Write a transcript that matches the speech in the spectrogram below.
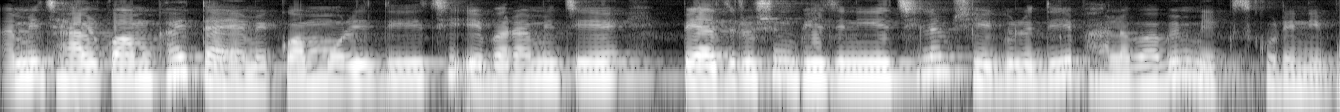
আমি ঝাল কম খাই, তাই আমি কম মরিচ দিয়েছি। এবার আমি যে পেঁয়াজ রসুন ভেজে নিয়েছিলাম, সেগুলো দিয়ে ভালোভাবে মিক্স করে নেব।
